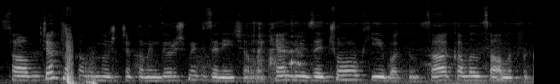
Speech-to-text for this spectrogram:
Sağlıcakla kalın, hoşça kalın. Görüşmek üzere inşallah. Kendinize çok iyi bakın. Sağ kalın, sağlıklı kalın.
